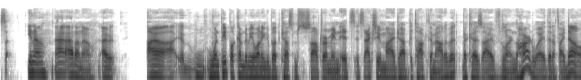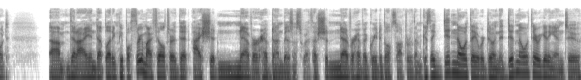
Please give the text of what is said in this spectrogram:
so, you know, I, I don't know. I, I, I when people come to me wanting to build custom software, I mean, it's it's actually my job to talk them out of it because I've learned the hard way that if I don't, um, then I end up letting people through my filter that I should never have done business with. I should never have agreed to build software with them because they didn't know what they were doing. They didn't know what they were getting into.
